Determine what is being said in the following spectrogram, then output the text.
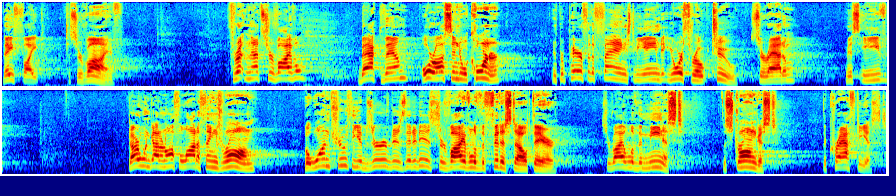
They fight to survive. Threaten that survival, back them or us into a corner, and prepare for the fangs to be aimed at your throat, too, Sir Adam, Miss Eve, Darwin got an awful lot of things wrong, but one truth he observed is that it is survival of the fittest out there, survival of the meanest, the strongest, the craftiest.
